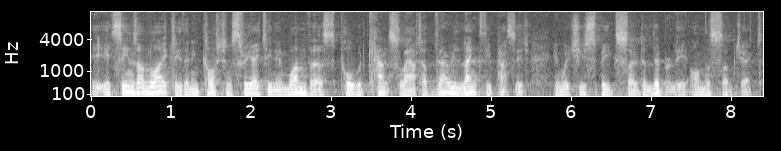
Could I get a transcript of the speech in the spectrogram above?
it seems unlikely that in Colossians 3.18, in one verse, Paul would cancel out a very lengthy passage in which he speaks so deliberately on the subject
